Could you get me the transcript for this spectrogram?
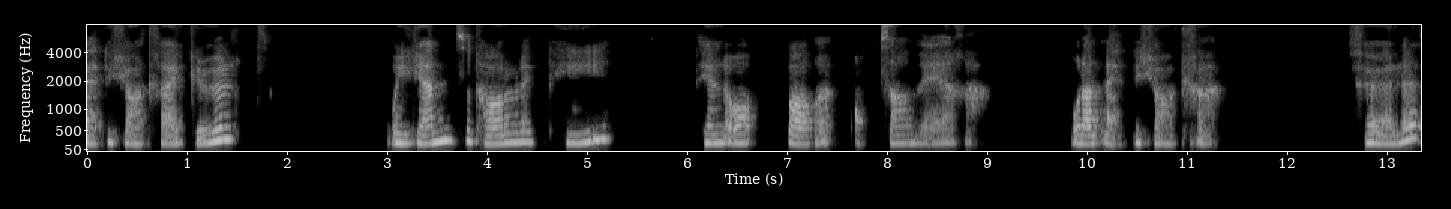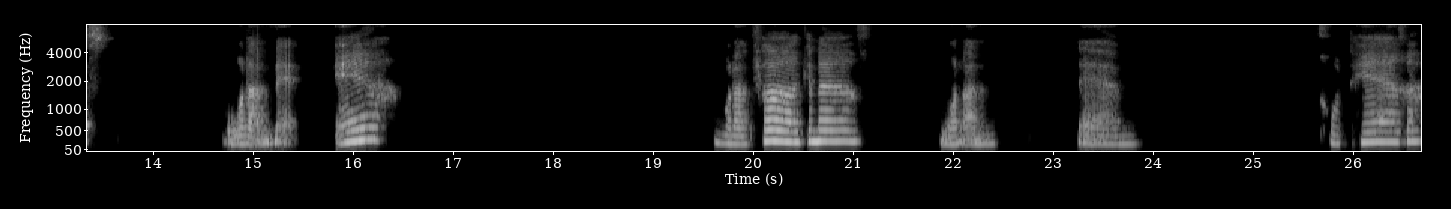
Dette chakraet er gult, og igjen så tar du deg tid til å bare observere hvordan dette chakraet føles, hvordan det er, hvordan fargen er, hvordan det roterer.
